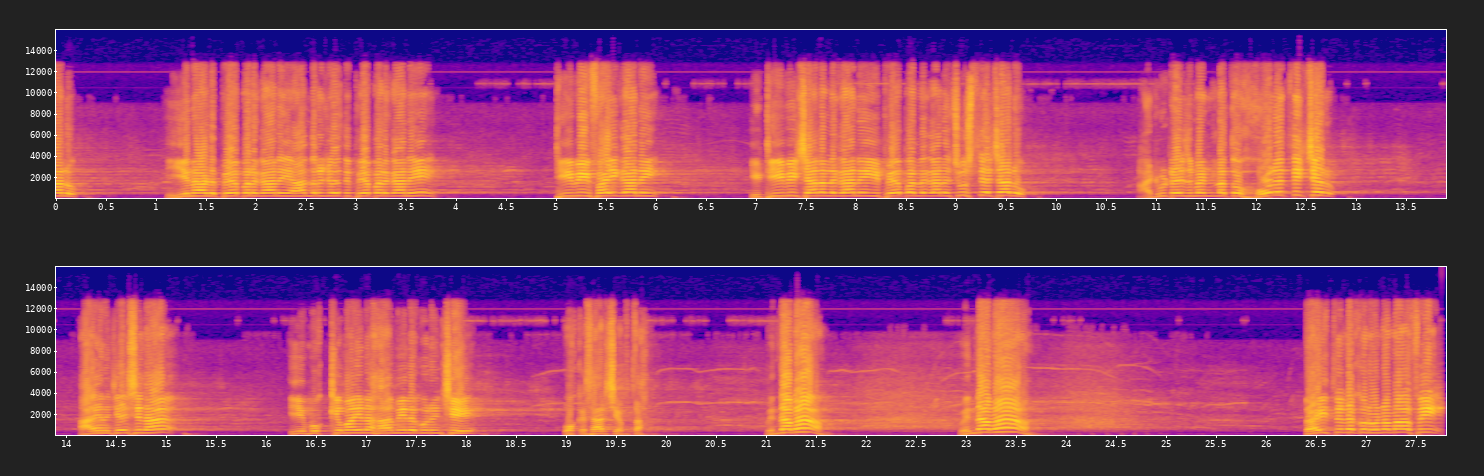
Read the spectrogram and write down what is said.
చాలు. ఈనాడు పేపర్ కానీ ఆంధ్రజ్యోతి పేపర్ కానీ టీవీ ఫైవ్ కానీ ఈ టీవీ ఛానల్ కానీ ఈ పేపర్లు కానీ చూస్తే చాలు. అడ్వర్టైజ్మెంట్లతో హోరెత్తిచ్చారు. ఆయన చేసిన ఈ ముఖ్యమైన హామీల గురించి ఒకసారి చెప్తా. విందామా? విందామా? రైతులకు రుణమాఫీ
